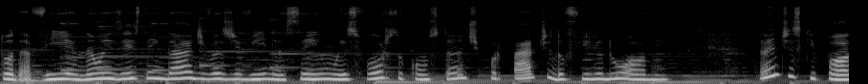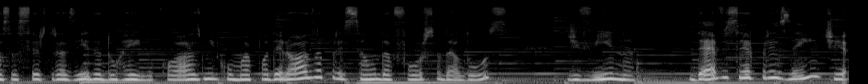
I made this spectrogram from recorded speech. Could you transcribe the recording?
Todavia, não existem dádivas divinas sem um esforço constante por parte do Filho do Homem. Antes que possa ser trazida do reino cósmico uma poderosa pressão da força da luz divina, deve ser presente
